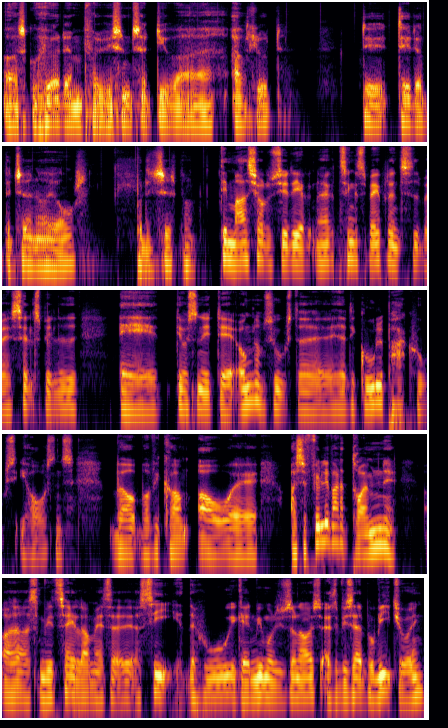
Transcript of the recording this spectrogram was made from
og skulle høre dem, for vi syntes, at de var absolut det, det der betød noget i Aarhus på det tidspunkt. Det er meget sjovt, du siger det. Jeg, når jeg tænker tilbage på den tid, hvor jeg selv spillede, øh, det var sådan et øh, ungdomshus, der hedder det Gule Parkhus i Horsens, hvor, hvor vi kom. Og, øh, og selvfølgelig var der drømmene, og som vi talte om, altså, at se The Who igen. Vi måtte jo sådan også, altså vi sad på video, ikke?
